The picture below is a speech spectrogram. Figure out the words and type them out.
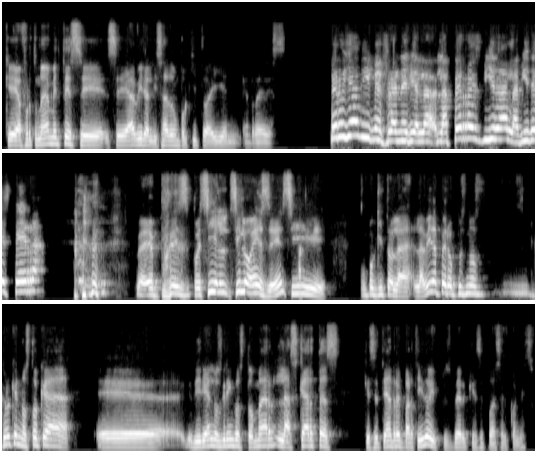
que afortunadamente se, se ha viralizado un poquito ahí en, en redes. Pero ya dime, Fran Evia, la, la perra es vida, la vida es perra. Eh, pues, pues sí, sí lo es, ¿eh? Sí, un poquito la, la vida, pero pues nos, creo que nos toca, eh, dirían los gringos, tomar las cartas que se te han repartido y pues ver qué se puede hacer con eso.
